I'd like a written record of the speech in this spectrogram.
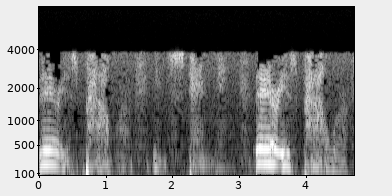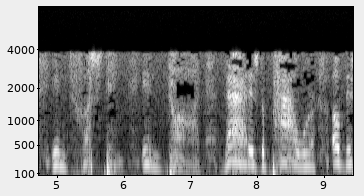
There is power in standing. There is power in trusting in God. That is the power of this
